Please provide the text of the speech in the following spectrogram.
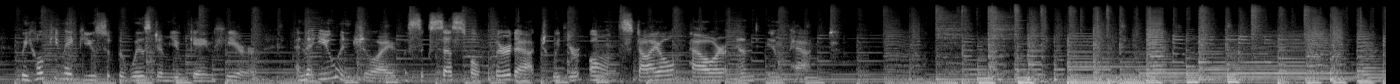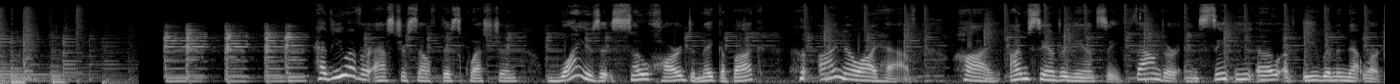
We hope you make use of the wisdom you've gained here and that you enjoy a successful third act with your own style, power, and impact. Have you ever asked yourself this question? Why is it so hard to make a buck? I know I have. Hi, I'm Sandra Yancey, founder and CEO of eWomen Network.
